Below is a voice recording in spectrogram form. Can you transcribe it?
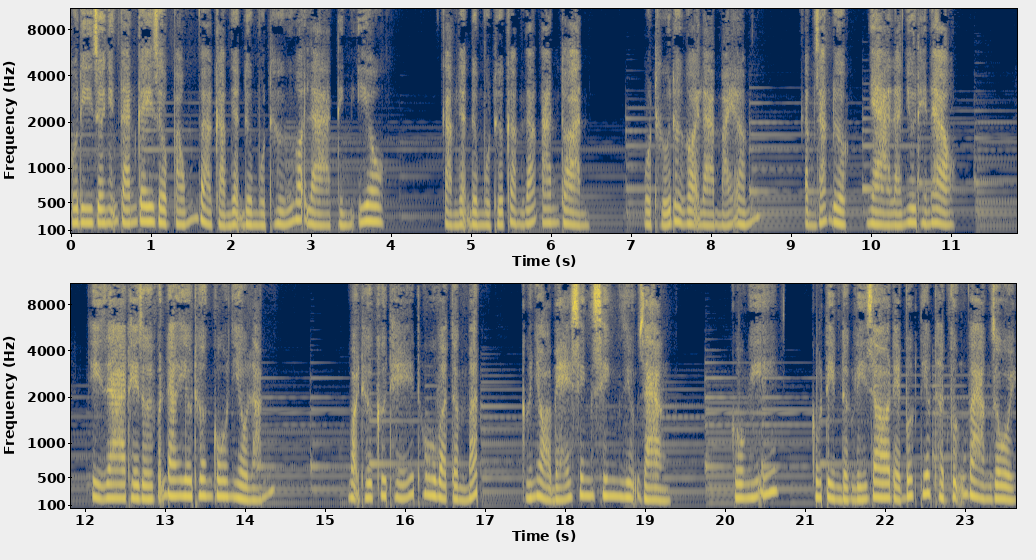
Cô đi dưới những tán cây dợp bóng và cảm nhận được một thứ gọi là tình yêu. Cảm nhận được một thứ cảm giác an toàn. Một thứ được gọi là mái ấm. Cảm giác được nhà là như thế nào. Thì ra thế giới vẫn đang yêu thương cô nhiều lắm. Mọi thứ cứ thế thu vào tầm mắt Cứ nhỏ bé xinh xinh dịu dàng. Cô nghĩ cô tìm được lý do để bước tiếp thật vững vàng rồi.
